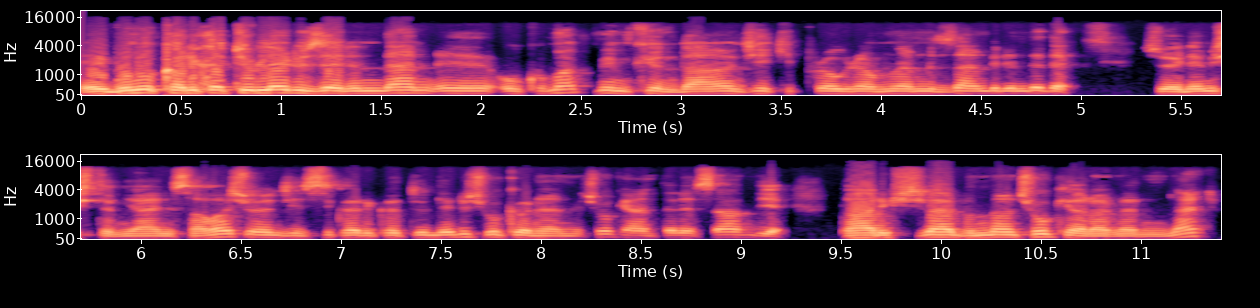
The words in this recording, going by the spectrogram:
E, bunu karikatürler üzerinden e, okumak mümkün. Daha önceki programlarımızdan birinde de söylemiştim. Yani savaş öncesi karikatürleri çok önemli, çok enteresan diye. Tarihçiler bundan çok yararlanırlar.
